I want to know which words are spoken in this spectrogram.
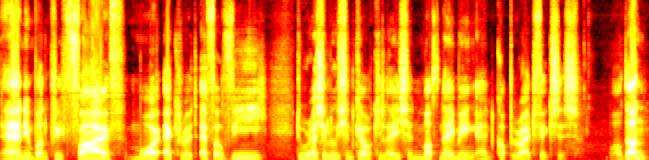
and in 135 more accurate FOV to resolution calculation mod naming and copyright fixes. Well done.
